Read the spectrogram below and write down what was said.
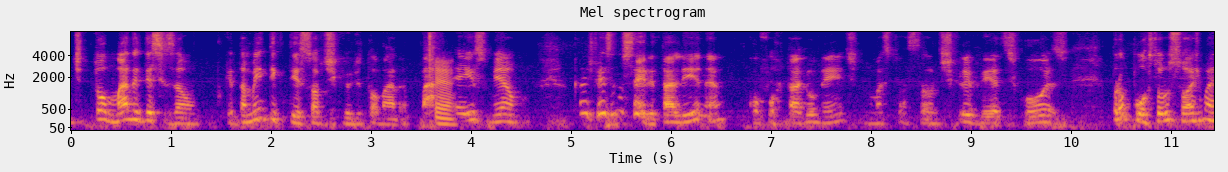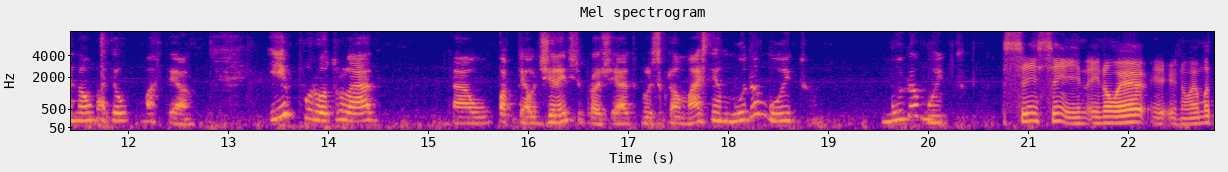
de tomada de decisão porque também tem que ter soft skill de tomada. Pá, é. é. isso mesmo. às vezes, não sei, ele está ali, né, confortavelmente, numa situação de escrever as coisas, propor soluções, mas não bater o martelo. E, por outro lado, tá, o papel de gerente de projeto para o Scrum Master muda muito. Muda muito. Sim, sim, e, não, é, e não, é uma,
